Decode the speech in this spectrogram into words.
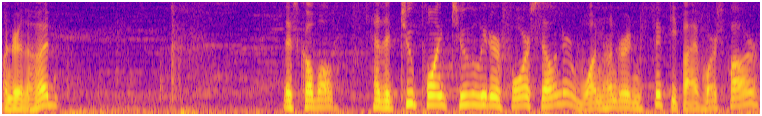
Under the hood, this Cobalt has a 2.2 liter four cylinder, 155 horsepower.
